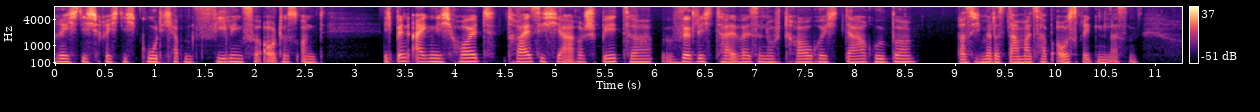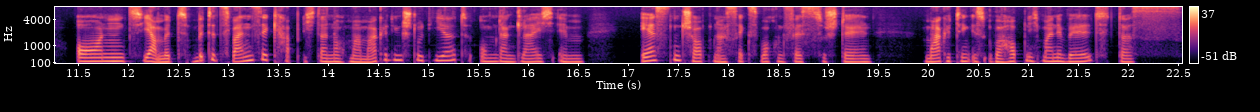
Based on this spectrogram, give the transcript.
richtig, richtig gut. Ich habe ein Feeling für Autos und ich bin eigentlich heute, 30 Jahre später, wirklich teilweise noch traurig darüber, dass ich mir das damals habe ausreden lassen. Und ja, mit Mitte 20 habe ich dann nochmal Marketing studiert, um dann gleich im ersten Job nach sechs Wochen festzustellen, Marketing ist überhaupt nicht meine Welt. Das,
